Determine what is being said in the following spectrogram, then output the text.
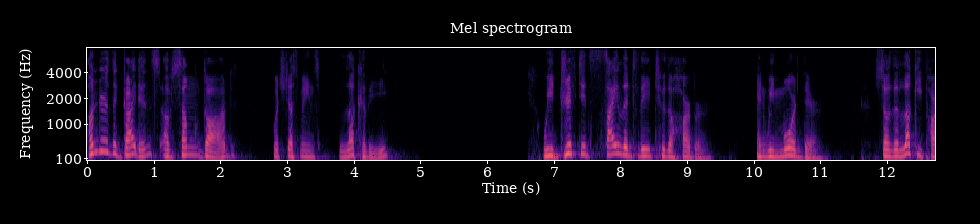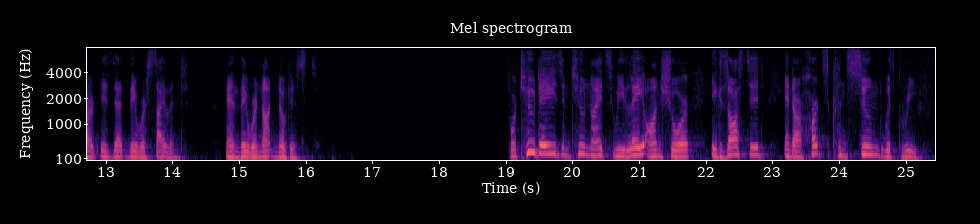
Under the guidance of some god, which just means luckily, we drifted silently to the harbor and we moored there. So the lucky part is that they were silent and they were not noticed. For two days and two nights we lay on shore, exhausted and our hearts consumed with grief.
